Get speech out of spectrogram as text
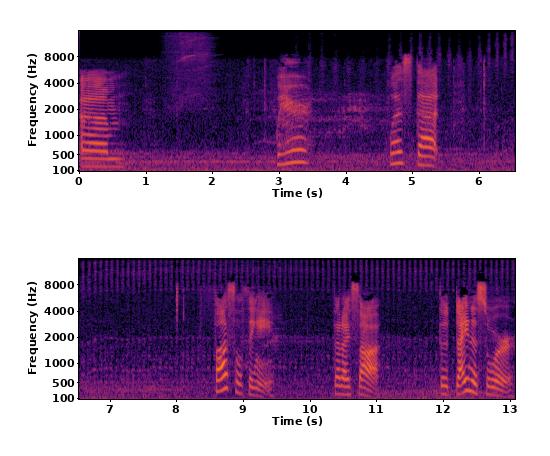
Um... Where was that fossil thingy that I saw? The dinosaur.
